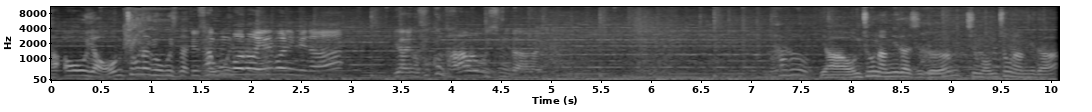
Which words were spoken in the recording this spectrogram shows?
다, 어우, 야, 엄청나게 오고 있습니다. 지금 상품 번호 1번입니다. 야, 이거 후끈 다 나오고 있습니다. 하루. 야, 엄청납니다, 지금. 지금 엄청납니다.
